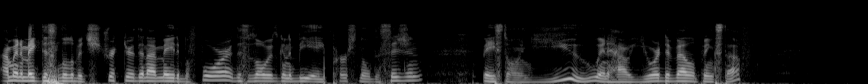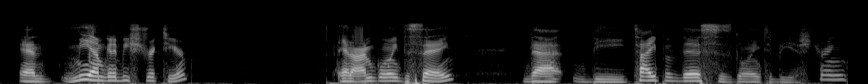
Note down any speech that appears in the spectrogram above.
I'm going to make this a little bit stricter than I've made it before. This is always going to be a personal decision based on you and how you're developing stuff. And me, I'm going to be strict here. And I'm going to say that the type of this is going to be a string.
